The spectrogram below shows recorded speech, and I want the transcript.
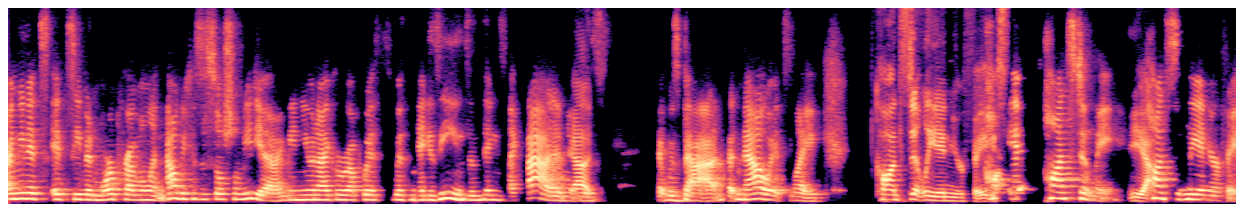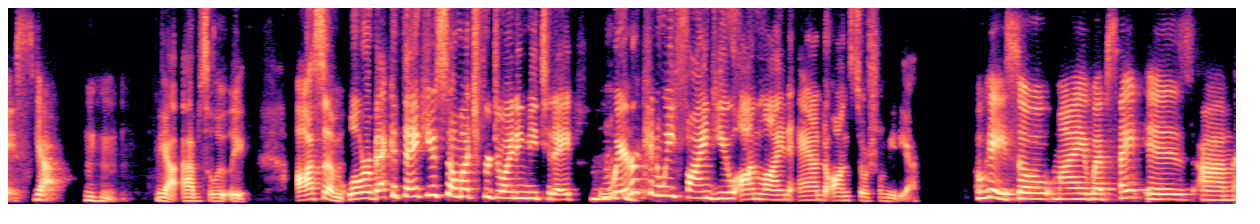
I mean, it's, it's even more prevalent now because of social media. I mean, you and I grew up with, with magazines and things like that. And it was, it was bad, but now it's like constantly in your face. con- constantly, Yeah. constantly in your face. Yeah. Mhm. Yeah, absolutely. Awesome. Well, Rebekah, thank you so much for joining me today. Mhm. Where can we find you online and on social media? Okay, so my website is um,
